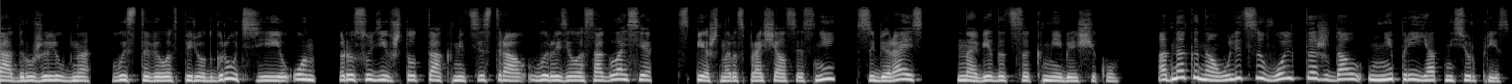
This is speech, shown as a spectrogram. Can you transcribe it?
Та дружелюбно выставила вперед грудь, и он, рассудив, что так медсестра выразила согласие, спешно распрощался с ней, собираясь наведаться к мебельщику. Однако на улице Вольта ждал неприятный сюрприз.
